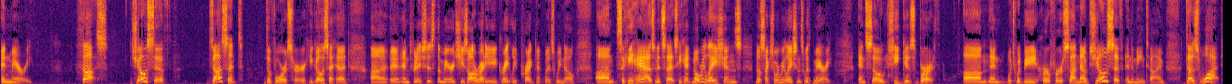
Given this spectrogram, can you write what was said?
and Mary. Thus, Joseph doesn't divorce her. He goes ahead uh, and, finishes the marriage. She's already greatly pregnant, as we know. Um, so he has, and it says he had no relations, no sexual relations with Mary. And so she gives birth, um, and which would be her first son. Now, Joseph, in the meantime, does what?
